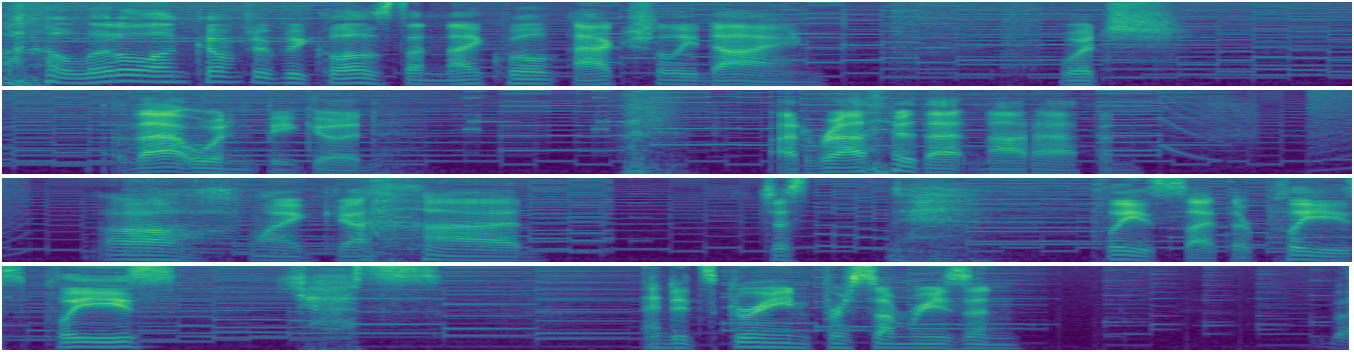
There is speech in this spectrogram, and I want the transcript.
a little uncomfortably close to NyQuil actually dying. Which, that wouldn't be good. I'd rather that not happen. Oh my god. Just, please, Scyther, please, please. Yes! And it's green for some reason.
